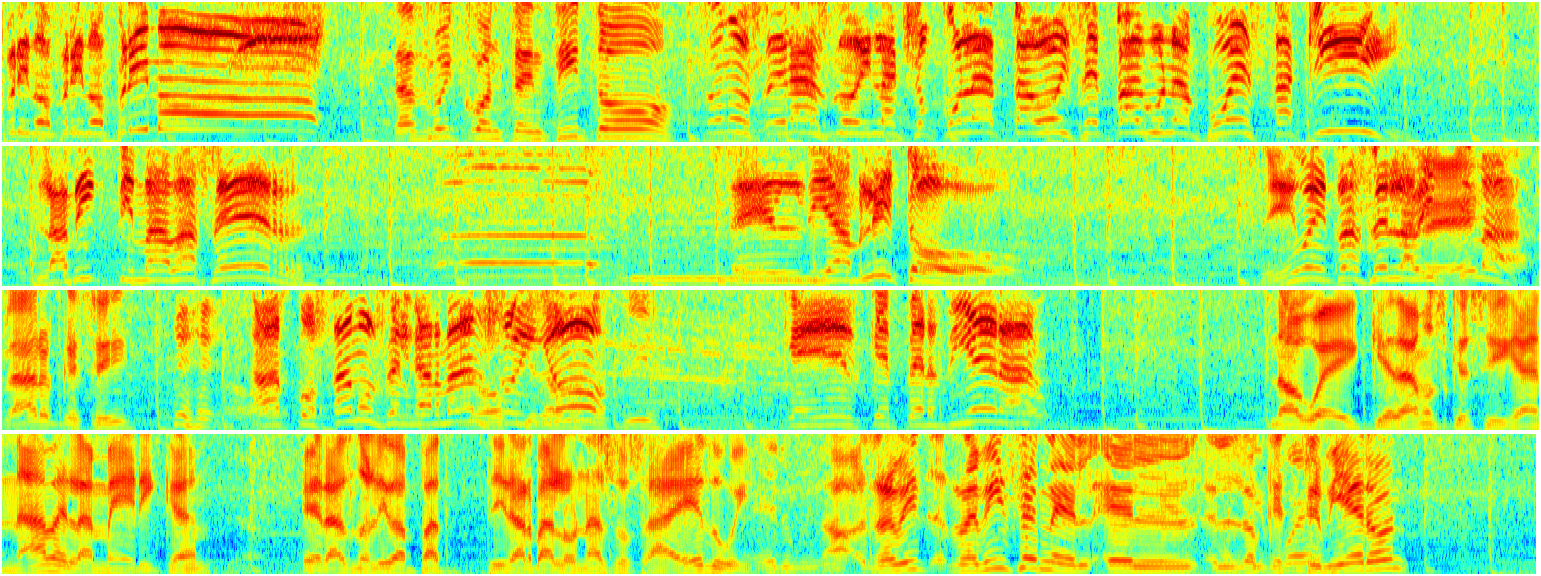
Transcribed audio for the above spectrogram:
Primo, primo, primo, primo? Estás muy contentito. Somos Erasmo y la Chocolata. Hoy se paga una apuesta aquí. La víctima va a ser. El Diablito. Sí, güey, va a ser la Eh, víctima. claro que sí. Apostamos el garbanzo y yo. Que el que perdiera. No, güey, quedamos que si ganaba el América, Erasmo le iba a tirar balonazos a Edwin. No, revi- revisen el, el- lo que escribieron.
